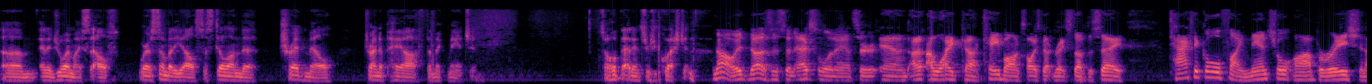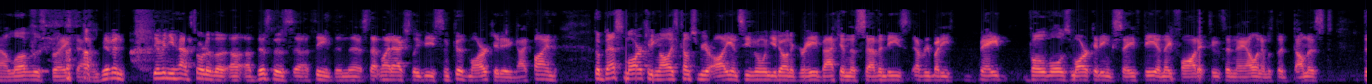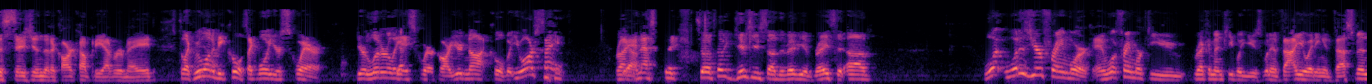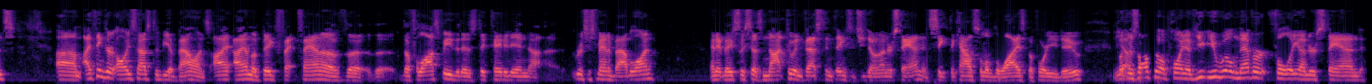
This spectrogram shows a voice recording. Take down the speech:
um, and enjoy myself. Whereas somebody else is still on the treadmill trying to pay off the McMansion. So I hope that answers your question. No, it does. It's an excellent answer. And I, I like, uh, K-Bonk's always got great stuff to say. Tactical financial operation. I love this breakdown. given, given you have sort of a, a business uh, theme in this, that might actually be some good marketing. I find the best marketing always comes from your audience, even when you don't agree. Back in the 70s, everybody made Volvo's marketing safety and they fought it tooth and nail and it was the dumbest decision that a car company ever made. So like, we want to be cool. It's like, well, you're square. You're literally Yeah. a square car. You're not cool, but you are safe. Right. Yeah. And that's like, so if somebody gives you something, maybe embrace it. Uh, what, what is your framework and what framework do you recommend people use when evaluating investments? Um, I think there always has to be a balance. I, I am a big fa- fan of the, the, the philosophy that is dictated in uh, Richest Man in Babylon. And it basically says not to invest in things that you don't understand and seek the counsel of the wise before you do. But Yeah. there's also a point of you, you will never fully understand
